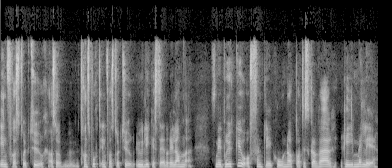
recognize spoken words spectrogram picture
infrastruktur, altså transportinfrastruktur ulike steder i landet. For vi bruker jo offentlige kroner på at det skal være rimelig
